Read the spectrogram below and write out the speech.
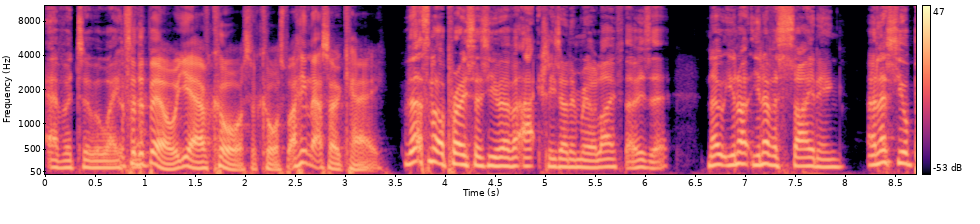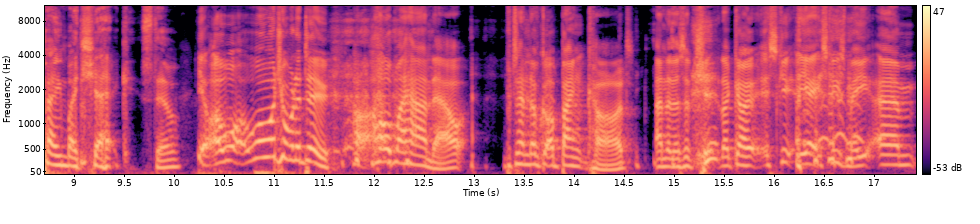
ever to a waiter? For the bill, yeah, of course, of course. But I think that's okay. That's not a process you've ever actually done in real life, though, is it? No, you're not. You're never signing unless you're paying by check. Still, Yeah, uh, what, what do you want to do? Hold my hand out, pretend I've got a bank card, and then there's a chip. Like, go, excuse, yeah, excuse me. Um,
